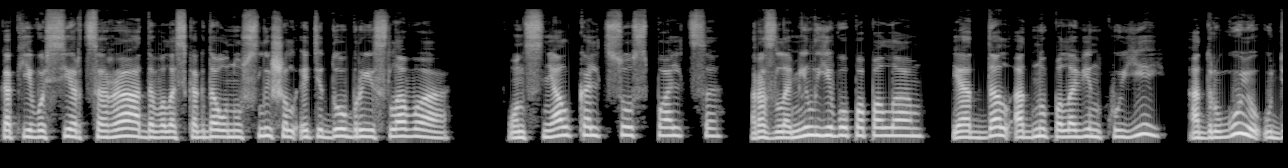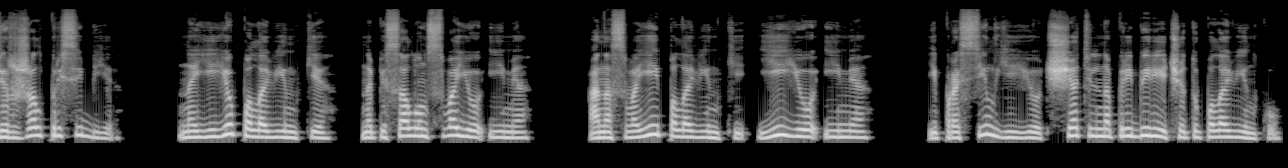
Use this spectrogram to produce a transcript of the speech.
как его сердце радовалось, когда он услышал эти добрые слова. Он снял кольцо с пальца, разломил его пополам и отдал одну половинку ей, а другую удержал при себе. На ее половинке написал он свое имя, а на своей половинке ее имя, и просил ее тщательно приберечь эту половинку.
